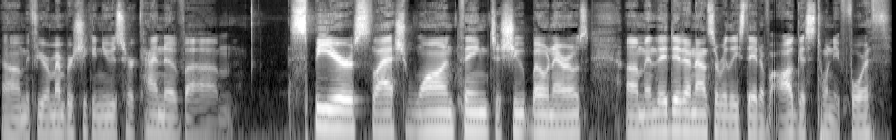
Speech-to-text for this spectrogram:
Um, if you remember, she can use her kind of um, spear slash wand thing to shoot bow and arrows. Um, and they did announce a release date of August twenty fourth.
